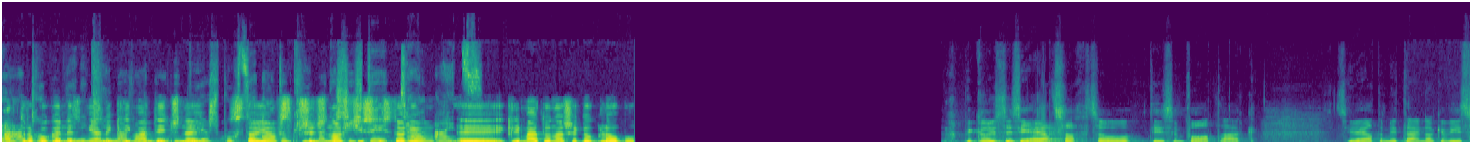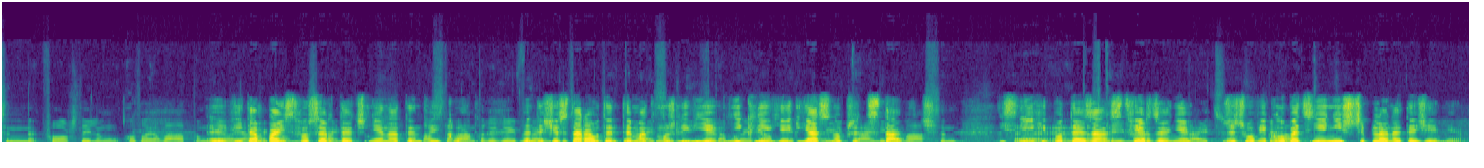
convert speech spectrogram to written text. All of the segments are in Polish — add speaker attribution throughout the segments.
Speaker 1: Antropogenne zmiany klimatyczne stoją w sprzeczności z historią e, klimatu naszego globu.
Speaker 2: Begrüße Sie herzlich zu diesem Vortrag. Sie werden mit einer gewissen Vorstellung oder Erwartung hierher
Speaker 1: Witam Państwa serdecznie na ten wykład. Będę się starał ten temat możliwie wnikliwie i jasno przedstawić. Istnieje
Speaker 2: e,
Speaker 1: hipoteza, stwierdzenie, że człowiek obecnie niszczy planetę Ziemię.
